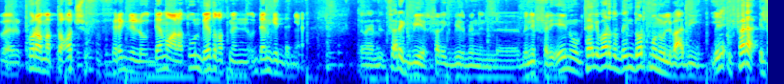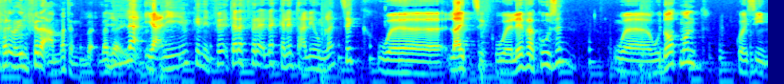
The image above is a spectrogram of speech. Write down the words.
ب- الكره ما بتقعدش في- رجل اللي قدامه على طول بيضغط من قدام جدا يعني. تمام. فرق كبير فرق كبير بين ال- بين الفريقين وبالتالي برضه بين دورتموند واللي بعديه. الفرق الفرق ما بين الفرق عامة بدأ لا يعني يمكن الثلاث فرق اللي اتكلمت عليهم لايبزيج ولايبزيج وليفركوزن. و- ودورتموند كويسين.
